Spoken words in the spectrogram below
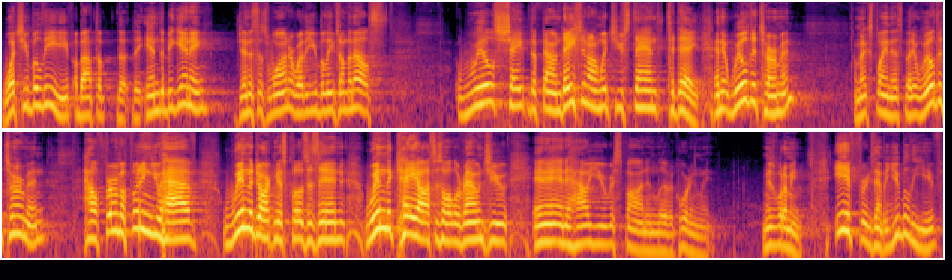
What you believe about the, the, the in the beginning, Genesis 1, or whether you believe something else, will shape the foundation on which you stand today. And it will determine, I'm going to explain this, but it will determine how firm a footing you have when the darkness closes in, when the chaos is all around you, and, and how you respond and live accordingly. Here's what I mean. If, for example, you believe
